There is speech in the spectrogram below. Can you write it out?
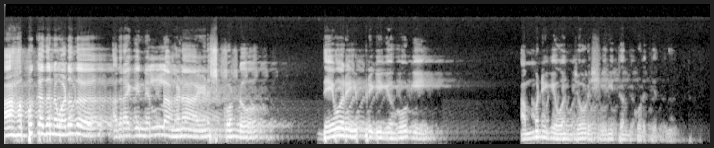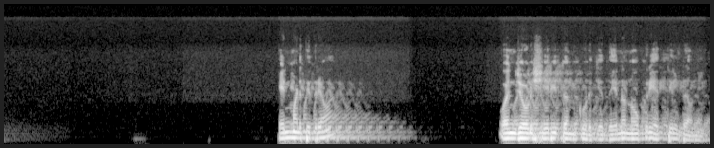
ಆ ಹಬ್ಬಕ್ಕೆ ಅದನ್ನು ಒಡೆದು ಅದರಾಗಿನ್ನೆಲ್ಲ ಹಣ ಎಣಿಸ್ಕೊಂಡು ದೇವರ ಇಬ್ಬರಿಗೆಗೆ ಹೋಗಿ ಅಮ್ಮನಿಗೆ ಒಂದು ಜೋಡು ಸೀರೆ ತಂದು ಕೊಡ್ತಿದ್ನು. ಏನ್ ಮಾಡ್ತಿದ್ರಿ ಅವ? ಒಂದು ಜೋಡು ಸೀರೆ ತಂದು ಕೊಡ್ತಿದ್ದ. ಏನೋ ನೌಕರಿ ಹತ್ತಿಲ್ರಿ ಅವನಿಗೆ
